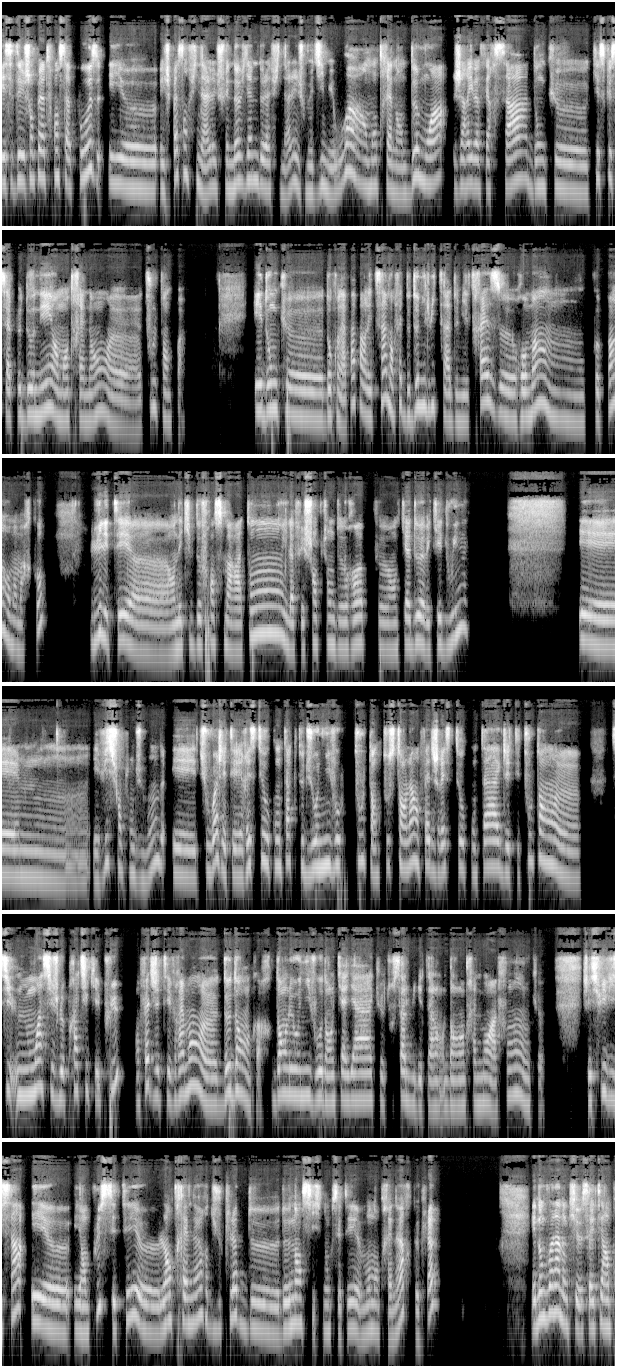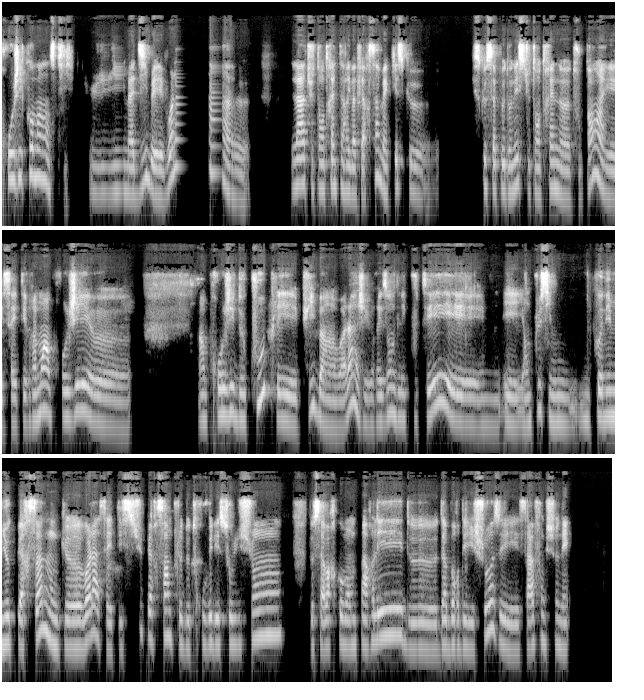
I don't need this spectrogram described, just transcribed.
Et c'était les championnats de France à pause et, euh, et je passe en finale. Je fais neuvième de la finale et je me dis mais waouh, en m'entraînant deux mois, j'arrive à faire ça. Donc euh, qu'est-ce que ça peut donner en m'entraînant tout le temps quoi? Et donc, euh, donc on n'a pas parlé de ça, mais en fait, de 2008 à 2013, euh, Romain, mon copain, Romain Marco, lui, il était euh, en équipe de France marathon, il a fait champion d'Europe en K2 avec Edwin et, et vice-champion du monde. Et tu vois, j'étais restée au contact du haut niveau tout le temps. Tout ce temps-là, en fait, je restais au contact, j'étais tout le temps. si, moi, si je le pratiquais plus, en fait, j'étais vraiment euh, dedans encore, dans le haut niveau, dans le kayak, tout ça. Lui, il était dans l'entraînement à fond, donc euh, j'ai suivi ça. Et, euh, en plus, c'était l'entraîneur du club de, de Nancy, donc c'était mon entraîneur de club. Et donc voilà, donc ça a été un projet commun aussi. Il m'a dit, ben voilà, là tu t'entraînes, tu arrives à faire ça, mais qu'est-ce que qu'est-ce que ça peut donner si tu t'entraînes tout le temps? Et ça a été vraiment un projet un projet de couple et puis ben voilà j'ai eu raison de l'écouter et, et, en plus il me connaît mieux que personne. Donc euh, voilà ça a été super simple de trouver des solutions de savoir comment me parler de d'aborder les choses et ça a fonctionné.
